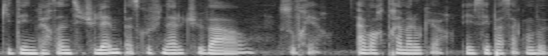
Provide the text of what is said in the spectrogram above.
quitter une personne si tu l'aimes, parce qu'au final, tu vas souffrir, avoir très mal au cœur. Et c'est pas ça qu'on veut.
